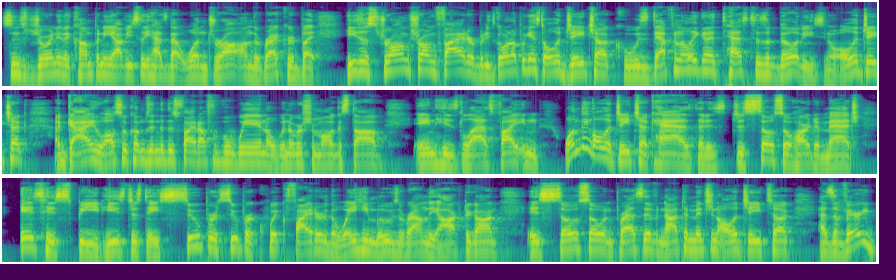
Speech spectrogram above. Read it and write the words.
since joining the company. Obviously, has that one draw on the record, but he's a strong, strong fighter. But he's going up against Oleksiejczuk, who is definitely definitely going to test his abilities. You know, Ola Oleksiejczuk, a guy who also comes into this fight off of a win, a win over Shamil Gamzatov in his last fight. And one thing Ola Oleksiejczuk has that is just so, so hard to match is his speed. He's just a super, super quick fighter. The way he moves around the octagon is so, so impressive. Not to mention, Oleksiejczuk has a very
